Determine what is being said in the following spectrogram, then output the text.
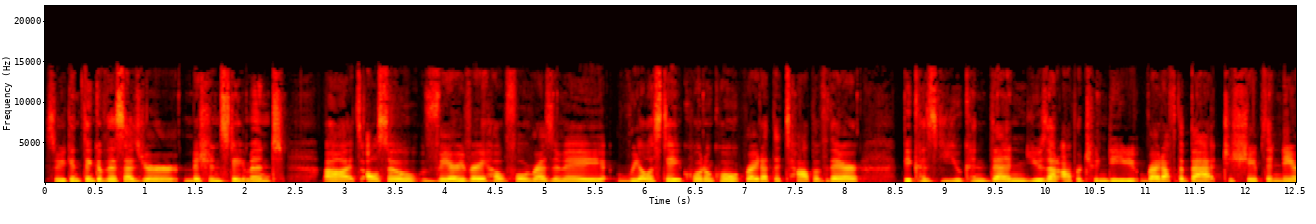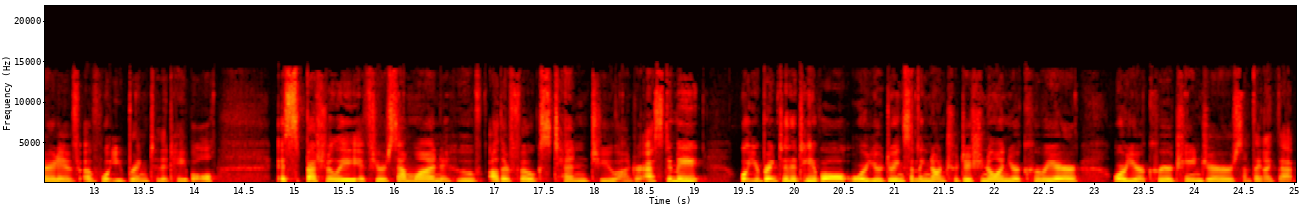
So you can think of this as your mission statement. Uh, it's also very, very helpful resume real estate, quote unquote, right at the top of there, because you can then use that opportunity right off the bat to shape the narrative of what you bring to the table, especially if you're someone who other folks tend to underestimate what you bring to the table, or you're doing something non traditional in your career, or you're a career changer, something like that.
